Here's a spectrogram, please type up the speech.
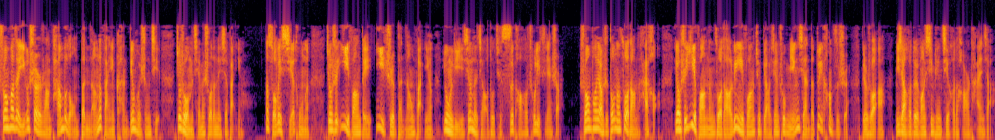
双方在一个事儿上谈不拢，本能的反应肯定会生气，就是我们前面说的那些反应。那所谓协同呢，就是一方得抑制本能反应，用理性的角度去思考和处理这件事儿。双方要是都能做到呢，还好；要是一方能做到，另一方却表现出明显的对抗姿势，比如说啊，你想和对方心平气和的好好谈一下，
